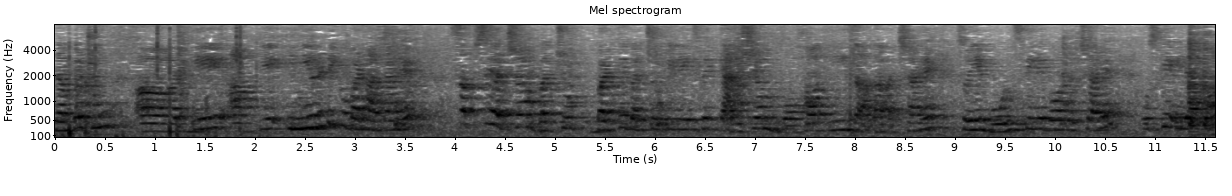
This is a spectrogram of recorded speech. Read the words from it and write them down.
नंबर टू ये आपके इम्यूनिटी को बढ़ाता है सबसे अच्छा बच्चों, बढ़ते बच्चों के लिए इसमें कैल्शियम बहुत ही ज़्यादा अच्छा है। सो ये बोन्स के लिए बहुत अच्छा है। उसके अलावा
